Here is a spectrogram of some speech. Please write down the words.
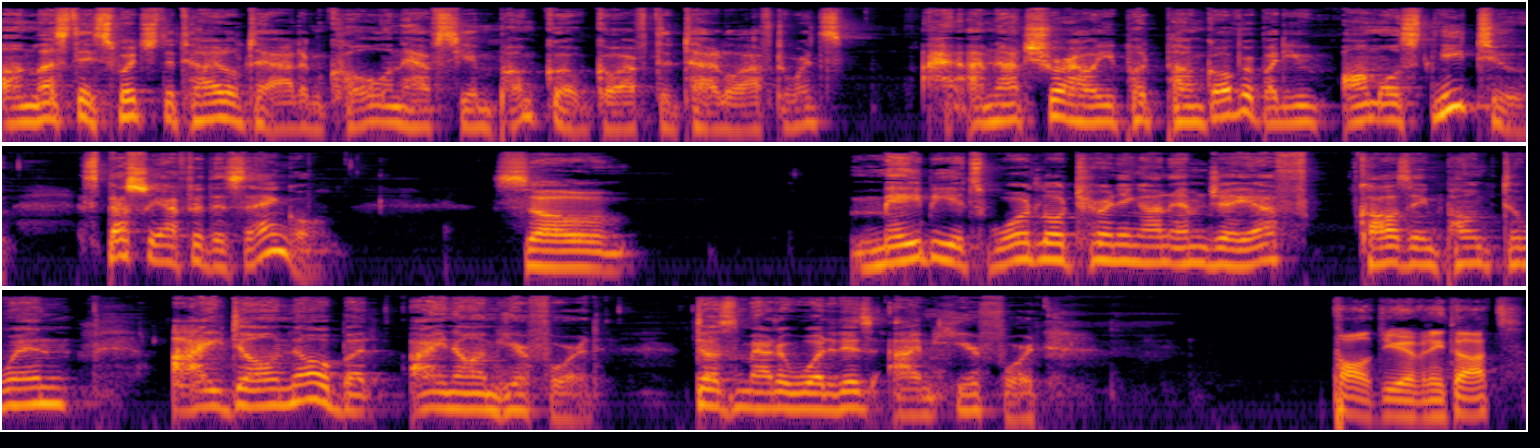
unless they switch the title to Adam Cole and have CM Punk go, go after the title afterwards, I, am not sure how you put Punk over, but you almost need to, especially after this angle. So maybe it's Wardlow turning on MJF, causing Punk to win. I don't know, but I know I'm here for it. Doesn't matter what it is, I'm here for it. Paul, do you have any thoughts?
